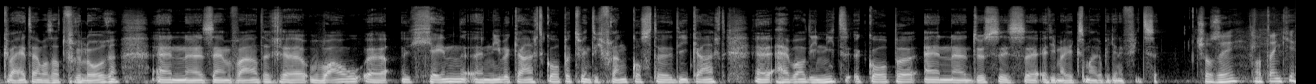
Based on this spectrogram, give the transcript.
kwijt, hij was dat verloren. En eh, zijn vader eh, wou eh, geen eh, nieuwe kaart kopen, 20 frank kostte die kaart. Eh, hij wou die niet kopen en eh, dus is eh, Eddy Merckx maar beginnen fietsen. José, wat denk je?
